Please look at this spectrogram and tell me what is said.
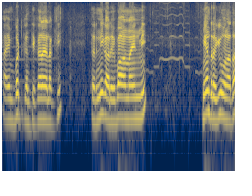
कायम बटकन ते करायला लागते. तर निघालो बाळा नाईन मी. मेंढरं घेऊन आता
